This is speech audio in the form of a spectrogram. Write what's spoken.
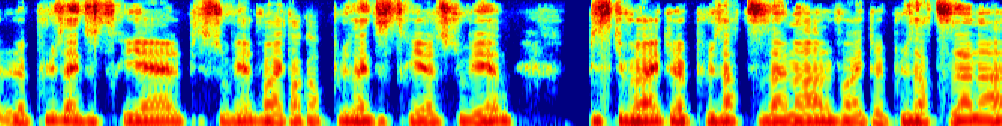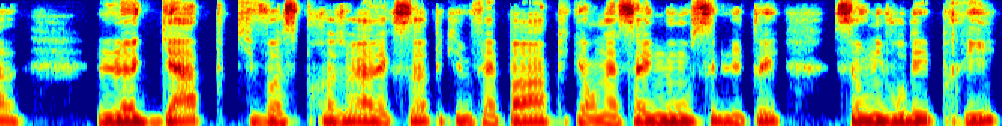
le, plus industriel, puis sous-vide va être encore plus industriel sous-vide. Puis ce qui veut être le plus artisanal va être le plus artisanal le gap qui va se produire avec ça, puis qui me fait peur, puis qu'on essaye nous aussi de lutter, c'est au niveau des prix.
